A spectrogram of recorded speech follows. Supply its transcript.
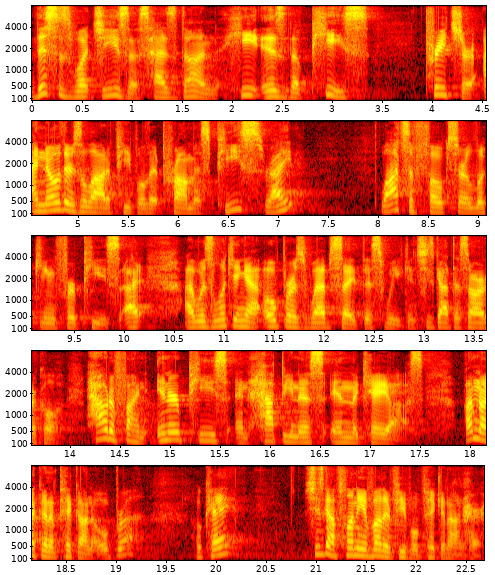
This is what Jesus has done. He is the peace preacher. I know there's a lot of people that promise peace, right? Lots of folks are looking for peace. I, I was looking at Oprah's website this week, and she's got this article How to Find Inner Peace and Happiness in the Chaos. I'm not going to pick on Oprah, okay? She's got plenty of other people picking on her.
